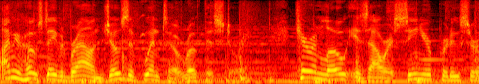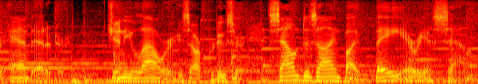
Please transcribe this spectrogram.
I'm your host, David Brown. Joseph Guinto wrote this story. Karen Lowe is our senior producer and editor. Jenny Lauer is our producer. Sound designed by Bay Area Sound.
